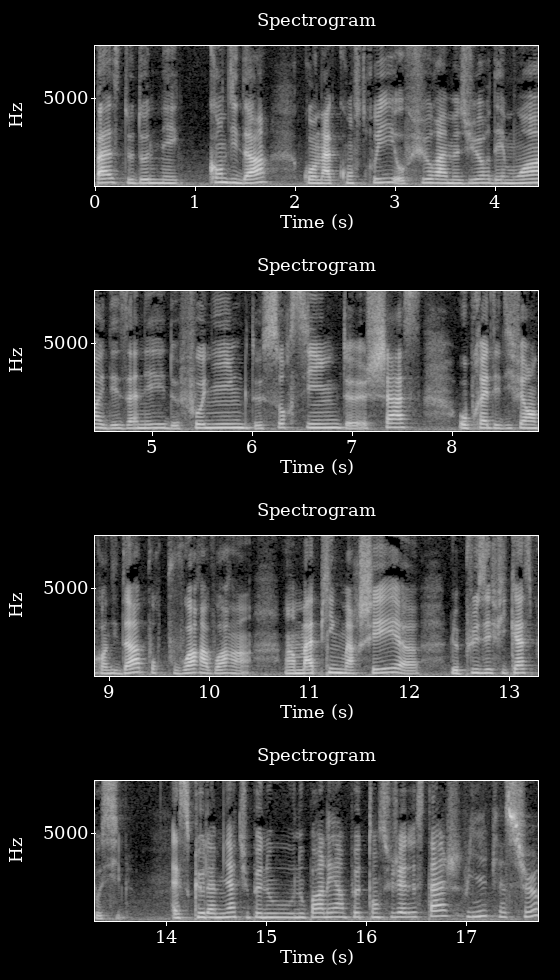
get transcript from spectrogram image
base de données candidats qu'on a construit au fur et à mesure des mois et des années de phoning, de sourcing, de chasse auprès des différents candidats pour pouvoir avoir un, un mapping marché euh, le plus efficace possible. Est-ce que Lamia, tu peux nous, nous, parler un peu de ton sujet de stage? Oui, bien sûr.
